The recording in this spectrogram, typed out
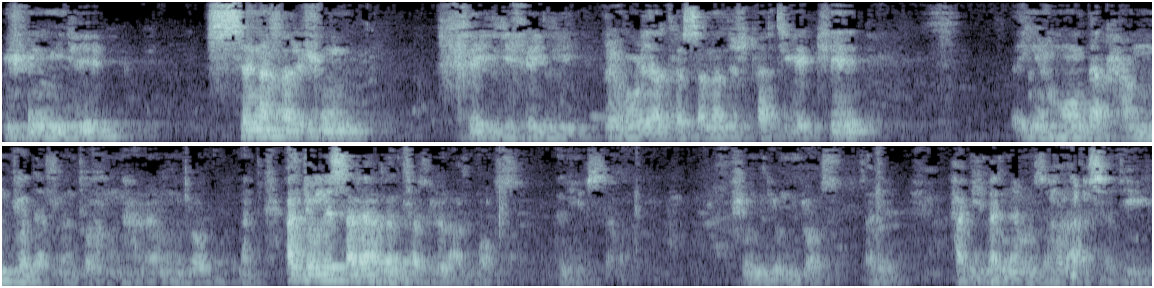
ایشون میگه سه نفرشون خیلی خیلی روایت و سندش قطعیه که اینها در همونجا دفنن تو همون حرم اونجا از جمله سر اول فضل العباس علیه السلام. شون اونجاست سر حبیب نمازهار اسدی.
